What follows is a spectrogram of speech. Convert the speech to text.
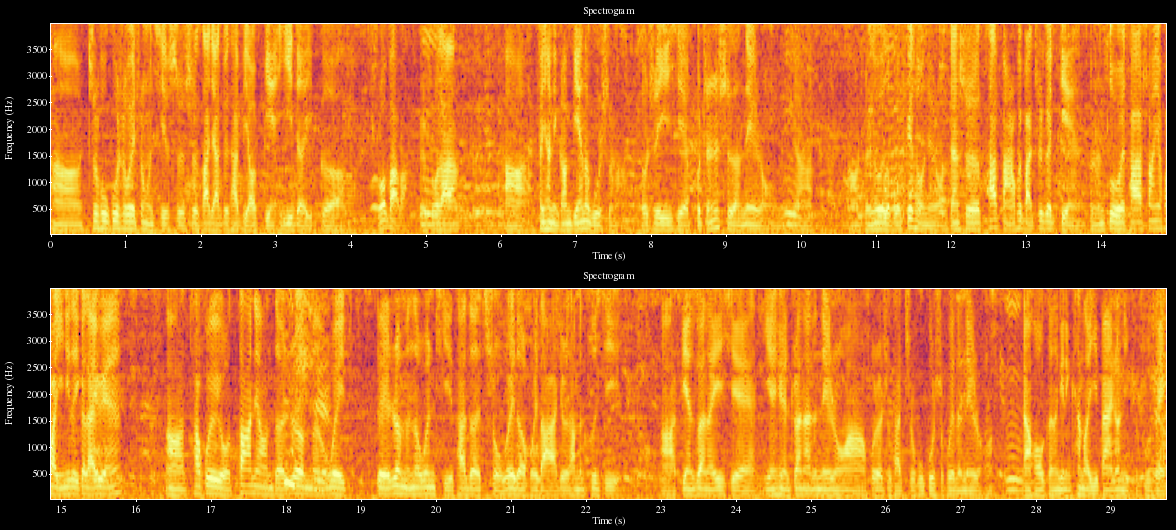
啊、知乎故事会这种其实是大家对他比较贬义的一个说法吧，比如说他啊、分享你刚编的故事嘛，都是一些不真实的内容啊。啊，纯粹为了博噱头的内容，但是他反而会把这个点可能作为他商业化盈利的一个来源，啊，他会有大量的热门为对热门的问题，他的首位的回答就是他们自己啊编撰的一些严选专栏的内容啊，或者是他知乎故事会的内容啊，嗯。然后可能给你看到一半，让你去付费，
